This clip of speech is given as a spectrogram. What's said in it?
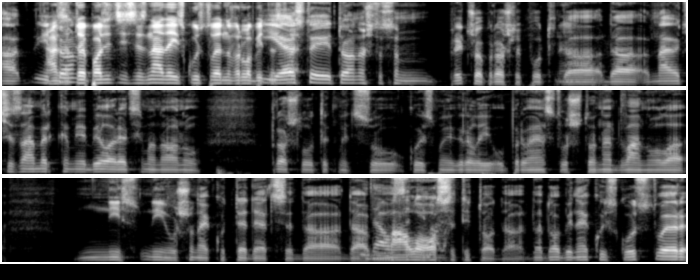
A, i a to, za toj poziciji se zna da je iskustvo jedno vrlo bitno stvar. Jeste i to ono što sam pričao prošli put, da, da najveća zamerka mi je bila recimo na onu prošlu utakmicu koju smo igrali u prvenstvu, što na 2-0 nis, nije ušao neko te dece da, da, Da oseti malo oseti to, da, da dobi neko iskustvo, jer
